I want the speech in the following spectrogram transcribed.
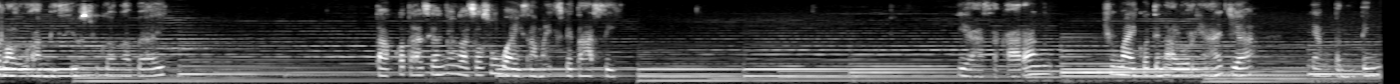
terlalu ambisius juga nggak baik. Takut hasilnya nggak sesuai sama ekspektasi. Ya sekarang cuma ikutin alurnya aja, yang penting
